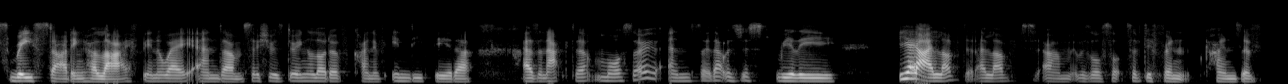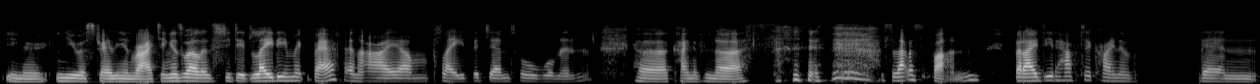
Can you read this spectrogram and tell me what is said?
restarting her life in a way and um, so she was doing a lot of kind of indie theater as an actor more so and so that was just really yeah, I loved it. I loved um, it was all sorts of different kinds of you know new Australian writing as well as she did Lady Macbeth and I um, played the gentlewoman, her kind of nurse. so that was fun, but I did have to kind of then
